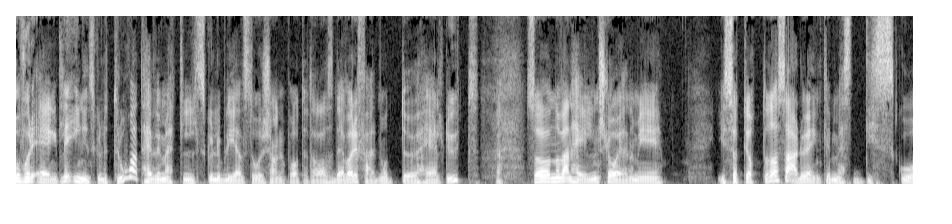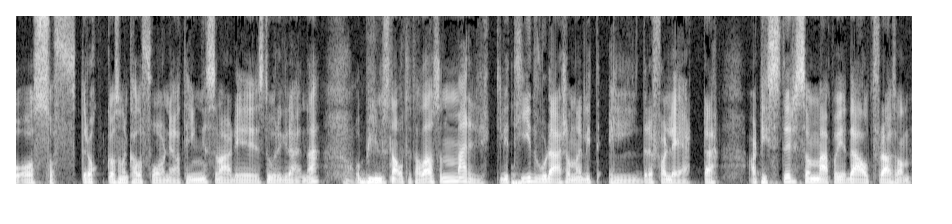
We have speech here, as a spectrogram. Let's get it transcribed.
Og hvor egentlig ingen skulle tro at heavy metal skulle bli en stor sjanger på 80-tallet. Altså, det var i ferd med å dø helt ut. Så når Van Halen slår gjennom i, i 78, da, så er det jo egentlig mest disko og softrock og sånne California-ting som er de store greiene. Og begynnelsen av 80-tallet er også en merkelig tid hvor det er sånne litt eldre, fallerte artister som er på Det er alt fra sånn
